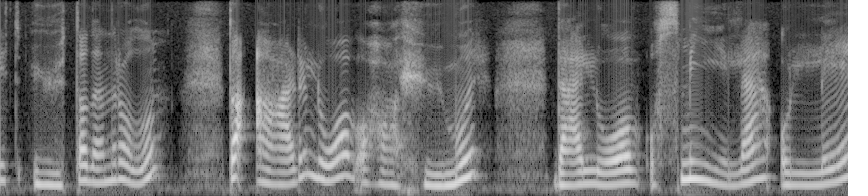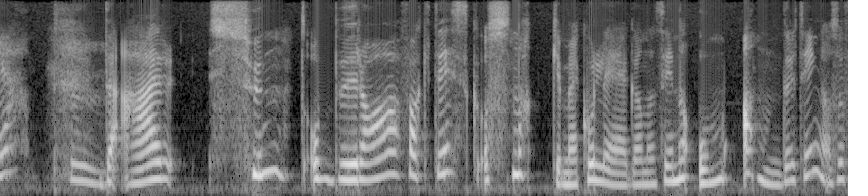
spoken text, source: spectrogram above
litt ut av den rollen. Da er det lov å ha humor. Det er lov å smile og le. Mm. Det er sunt og bra, faktisk, å snakke med kollegaene sine om andre ting. Altså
